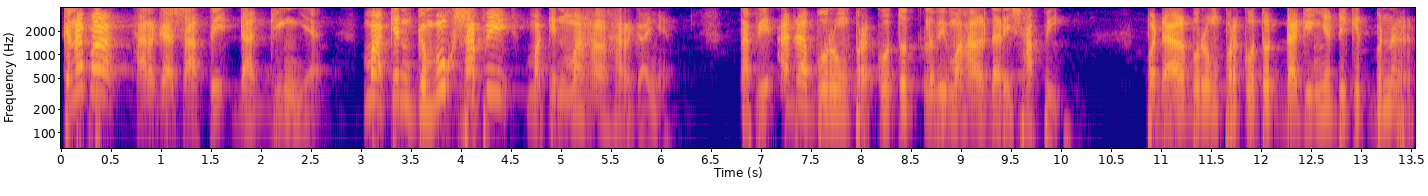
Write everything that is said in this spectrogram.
Kenapa? Harga sapi dagingnya. Makin gemuk sapi, makin mahal harganya. Tapi ada burung perkutut lebih mahal dari sapi. Padahal burung perkutut dagingnya dikit bener.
